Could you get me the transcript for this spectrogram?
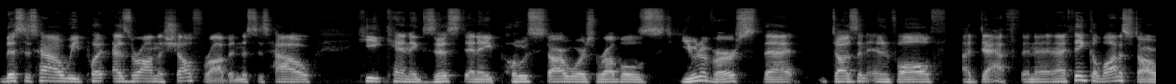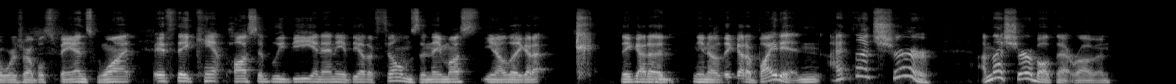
this is how we put Ezra on the shelf, Robin. This is how he can exist in a post Star Wars Rebels universe that doesn't involve a death. And, and I think a lot of Star Wars Rebels fans want, if they can't possibly be in any of the other films, then they must, you know, they gotta, they gotta, hmm. you know, they gotta bite it. And I'm not sure. I'm not sure about that, Robin.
